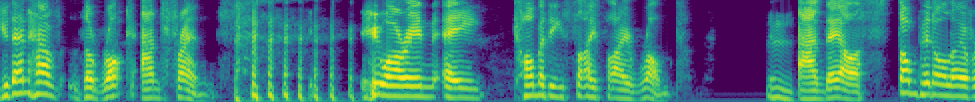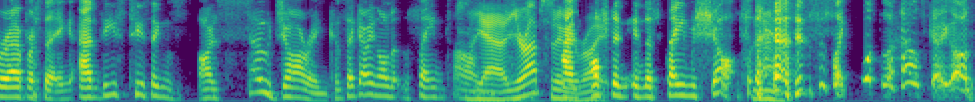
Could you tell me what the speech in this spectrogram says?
you then have The Rock and Friends, who are in a comedy sci-fi romp, Mm. and they are stomping all over everything. And these two things are so jarring because they're going on at the same time. Yeah, you're absolutely right. often in the same shot. Mm. it's just like, what the hell's going on?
